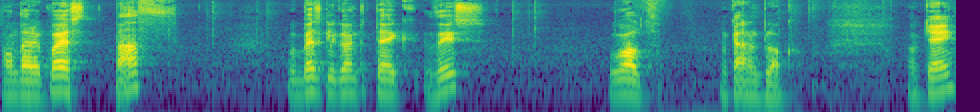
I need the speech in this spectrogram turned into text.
On the request path, we're basically going to take this world and current block. Okay,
